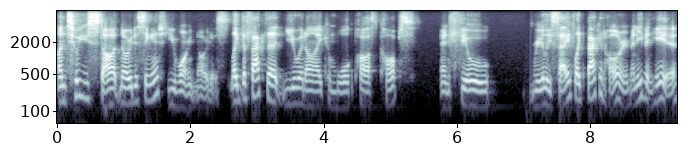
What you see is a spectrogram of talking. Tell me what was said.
until you start noticing it, you won't notice. Like the fact that you and I can walk past cops and feel really safe. Like back at home and even here,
